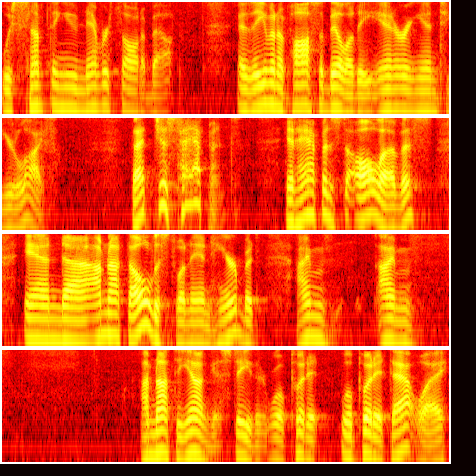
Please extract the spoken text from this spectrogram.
with something you never thought about as even a possibility entering into your life. That just happens. It happens to all of us, and uh, I'm not the oldest one in here, but I'm I'm I'm not the youngest either. We'll put it we'll put it that way.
